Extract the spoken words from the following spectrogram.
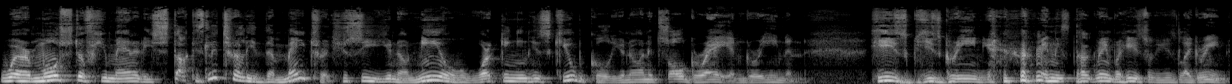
where most of humanity stuck. It's literally the matrix. You see, you know, Neo working in his cubicle, you know, and it's all gray and green and he's he's green. I mean, he's not green, but he's he's like green.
